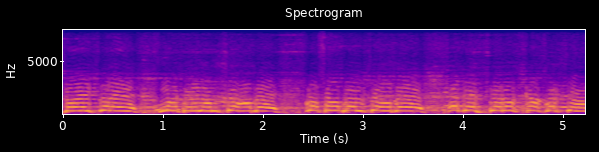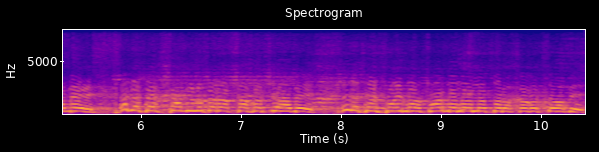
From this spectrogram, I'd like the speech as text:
জয় করে মাঠে নামতে হবে, কথা বলতে হবে, এদেশকে রক্ষা করতে হবে, এদেশের স্বাধীনতা রক্ষা করতে হবে, এদেশের সর্ব- সার্বভৌমত্ব রক্ষা করতে হবে,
